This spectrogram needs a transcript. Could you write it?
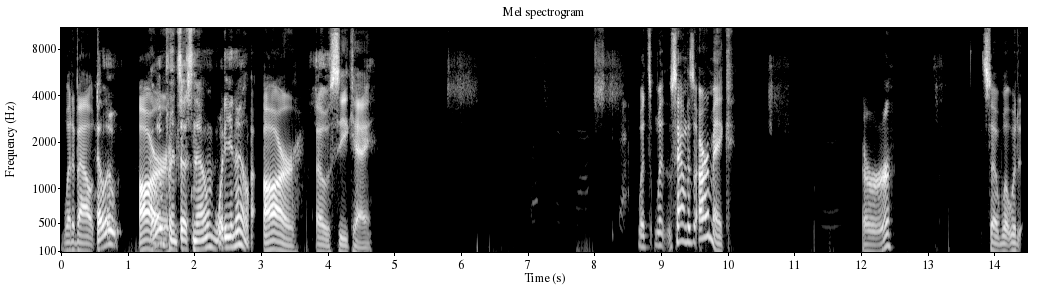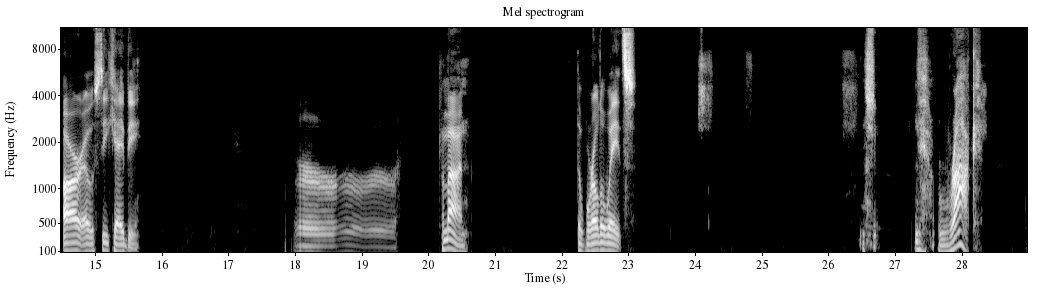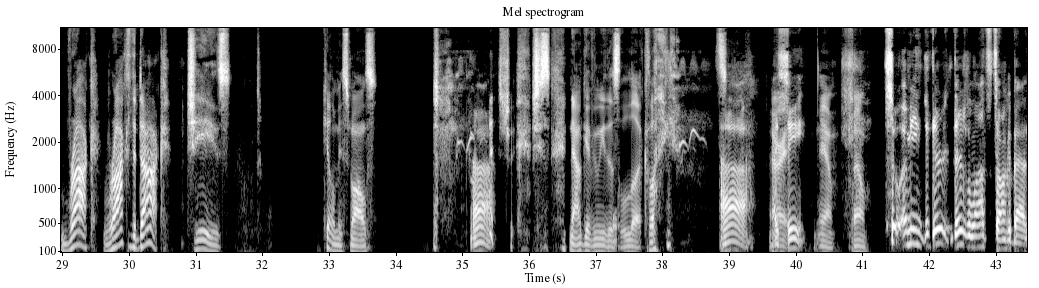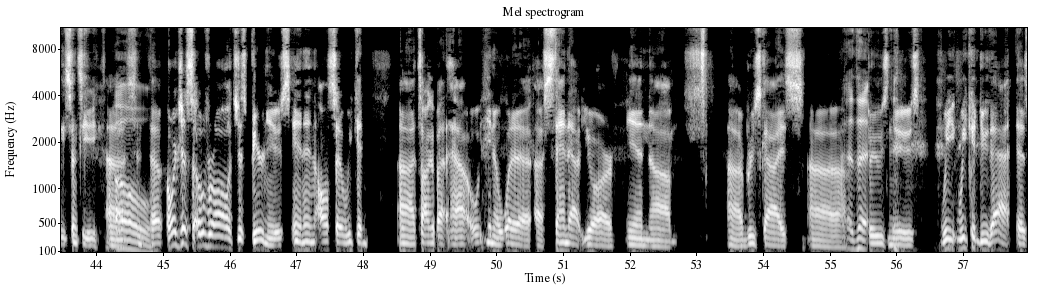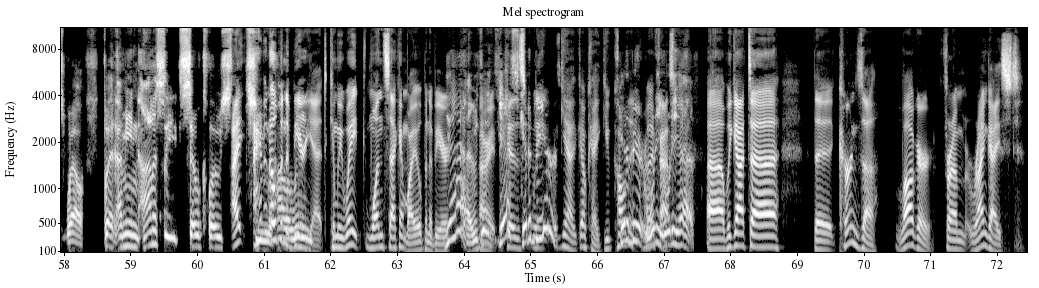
What about Hello, R hello, Princess Gnome. What do you know? R O C K? What's what sound does R make? R. So what would R O C K be? R. Come on. The world awaits. Rock. Rock. Rock the dock. Jeez. Killing me, Smalls. Ah, She's now giving me this look like ah, I All right. see. Yeah. Well, So, I mean, there there's a lot to talk about in Cincy, uh, Oh. uh, or just overall, just beer news, and then also we could uh, talk about how you know what a, a standout you are in um, uh, Bruce Guy's uh, the booze news. We we could do that as well, but I mean, honestly, so close. I, to I haven't opened a beer yet. Can we wait one second while I open a beer? Yeah, All right. yes, because get a we- beer. Yeah. Okay. You Get a it beer. really What do you What do you have? Uh, we got uh, the Kernza lager from Rheingeist.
